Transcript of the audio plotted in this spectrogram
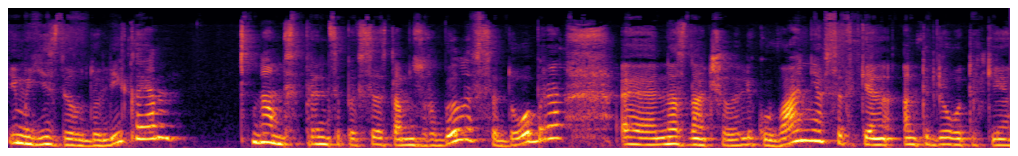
і ми їздили до лікаря. Нам, в принципі, все там зробили, все добре. Е, назначили лікування, все-таки антибіотики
